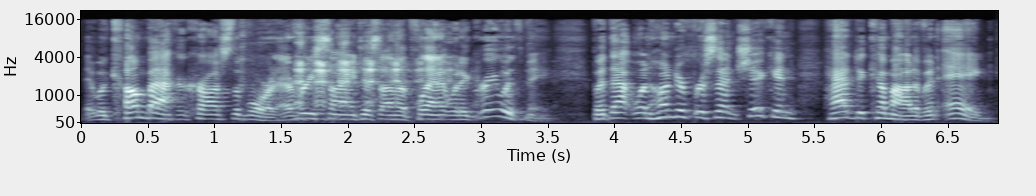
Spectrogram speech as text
that would come back across the board. Every scientist on the planet would agree with me. But that 100% chicken had to come out of an egg.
